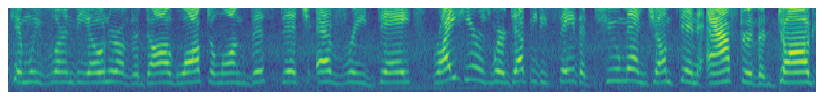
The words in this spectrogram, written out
Kim, we've learned the owner of the dog walked along this ditch every day. Right here is where deputies say the two men jumped in after the dog.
